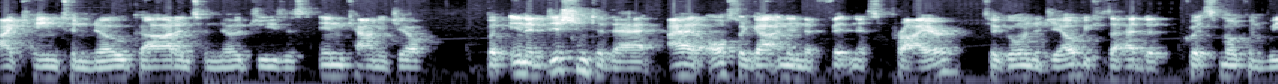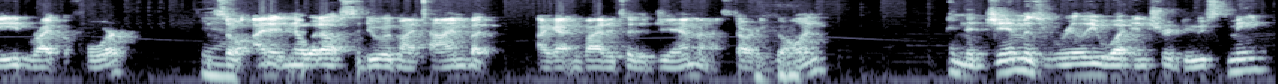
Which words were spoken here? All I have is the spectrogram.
I came to know God and to know Jesus in county jail. But in addition to that, I had also gotten into fitness prior to going to jail because I had to quit smoking weed right before. Yeah. So I didn't know what else to do with my time, but I got invited to the gym and I started going. And the gym is really what introduced me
